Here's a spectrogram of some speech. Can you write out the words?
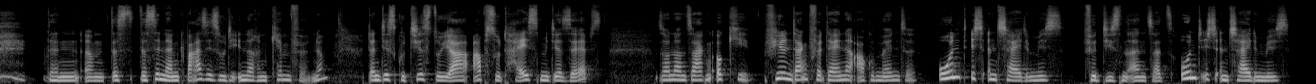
dann ähm, das, das sind dann quasi so die inneren Kämpfe. Ne? Dann diskutierst du ja absolut heiß mit dir selbst sondern sagen, okay, vielen Dank für deine Argumente und ich entscheide mich für diesen Ansatz und ich entscheide mich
